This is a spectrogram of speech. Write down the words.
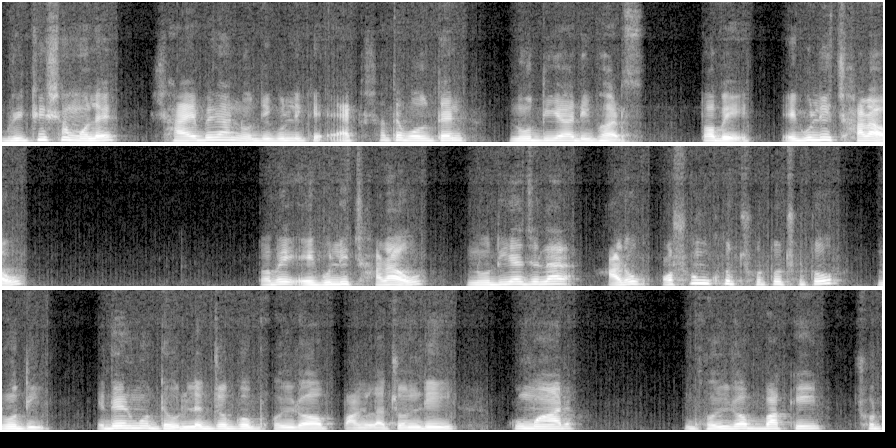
ব্রিটিশ আমলে সাহেবেরা নদীগুলিকে একসাথে বলতেন নদিয়া রিভার্স। তবে এগুলি ছাড়াও, তবে এগুলি ছাড়াও নদিয়া জেলার আরও অসংখ্য ছোট ছোট নদী, এদের মধ্যে উল্লেখযোগ্য ভৈরব, পাগলাচণ্ডী, কুমার ভৈরববাকি ছোট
